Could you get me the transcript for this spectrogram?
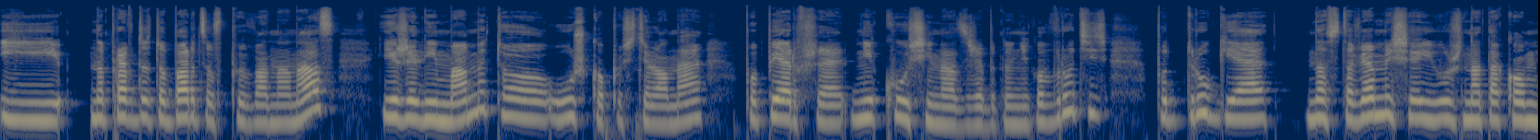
i naprawdę to bardzo wpływa na nas. Jeżeli mamy to łóżko pościelone, po pierwsze, nie kusi nas, żeby do niego wrócić, po drugie, nastawiamy się już na taką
